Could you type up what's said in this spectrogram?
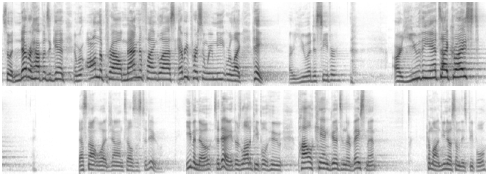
so it never happens again. And we're on the prowl, magnifying glass. Every person we meet, we're like, hey, are you a deceiver? Are you the Antichrist? That's not what John tells us to do. Even though today there's a lot of people who pile canned goods in their basement. Come on, you know some of these people.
